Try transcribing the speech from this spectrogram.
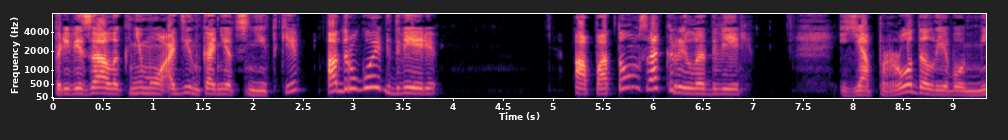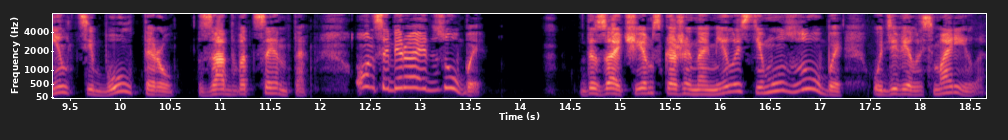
привязала к нему один конец нитки, а другой к двери. А потом закрыла дверь. Я продал его Милти Бултеру за два цента. Он собирает зубы. «Да зачем, скажи на милость, ему зубы?» — удивилась Марила.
